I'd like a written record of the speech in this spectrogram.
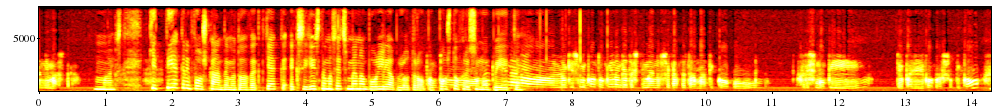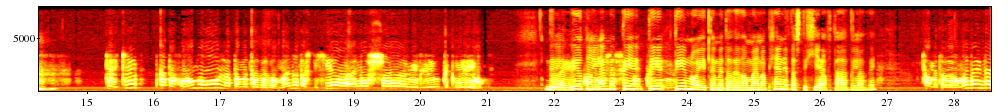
αν είμαστε. Μάλιστα. Και τι ακριβώς κάνετε με το AVECT, και εξηγήστε μας έτσι με έναν πολύ απλό τρόπο. Το Πώς το χρησιμοποιείτε. Είναι ένα λογισμικό το οποίο είναι εγκαταστημένο σε κάθε τερματικό που χρησιμοποιεί το υπαλληλικό Και εκεί καταχωρούμε όλα τα μεταδεδομένα, τα στοιχεία ενός ε, βιβλίου τεκμηρίου. Δηλαδή, όταν λέμε τι, τι, τι εννοείται με τα δεδομένα, ποια είναι τα στοιχεία αυτά δηλαδή; Τα μεταδεδομένα είναι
